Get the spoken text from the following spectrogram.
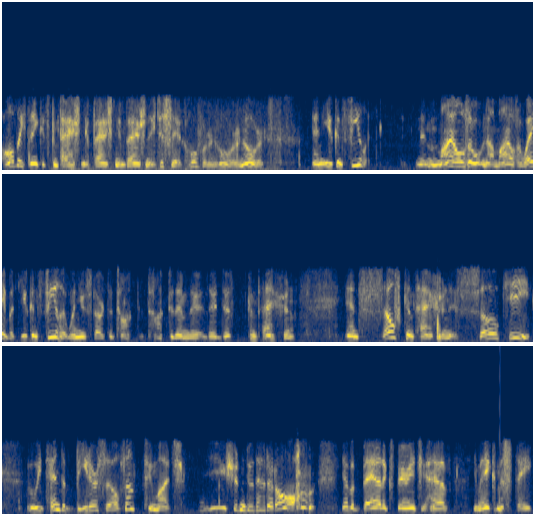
all they think is compassion, compassion, compassion. They just say it over and over and over, and you can feel it miles not miles away, but you can feel it when you start to talk talk to them. They're they're just compassion, and self compassion is so key. We tend to beat ourselves up too much. You shouldn't do that at all. you have a bad experience. You have you make a mistake.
